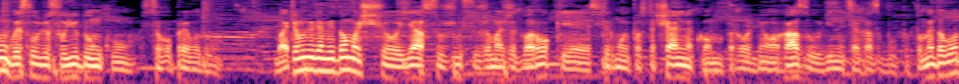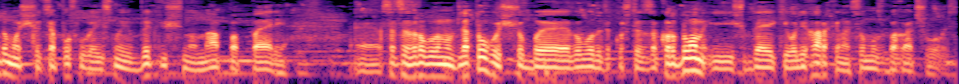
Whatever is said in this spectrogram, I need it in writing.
Ну, висловлю свою думку з цього приводу. Багатьом людям відомо, що я сужусь уже майже два роки з фірмою-постачальником природнього газу Вінниця Газбу. Тобто ми доводимо, що ця послуга існує виключно на папері. Е, Все це зроблено для того, щоб виводити кошти за кордон і щоб деякі олігархи на цьому збагачувались.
